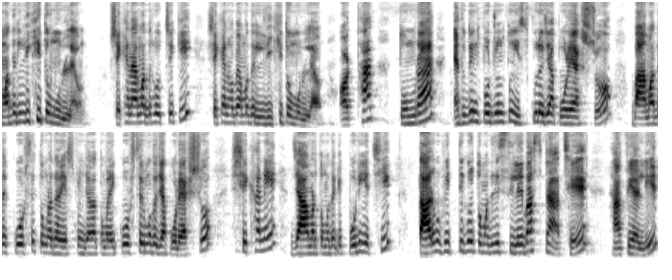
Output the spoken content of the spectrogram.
আমাদের লিখিত মূল্যায়ন। সেখানে আমাদের হচ্ছে কি? সেখানে হবে আমাদের লিখিত মূল্যায়ন। অর্থাৎ তোমরা এতদিন পর্যন্ত স্কুলে যা পড়ে আসছো বা আমাদের কোর্সে তোমরা যারা স্টুডেন্ট যারা তোমরা এই কোর্সের মধ্যে যা পড়ে আসছো, সেখানে যা আমরা তোমাদেরকে পড়িয়েছি তার উপর ভিত্তি করে তোমাদের যে সিলেবাসটা আছে হাফ ইয়ারলির,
